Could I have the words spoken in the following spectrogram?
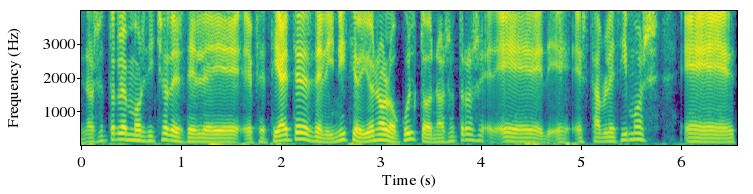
nosotros lo hemos dicho desde el, efectivamente desde el inicio, yo no lo oculto. Nosotros eh, establecimos eh,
